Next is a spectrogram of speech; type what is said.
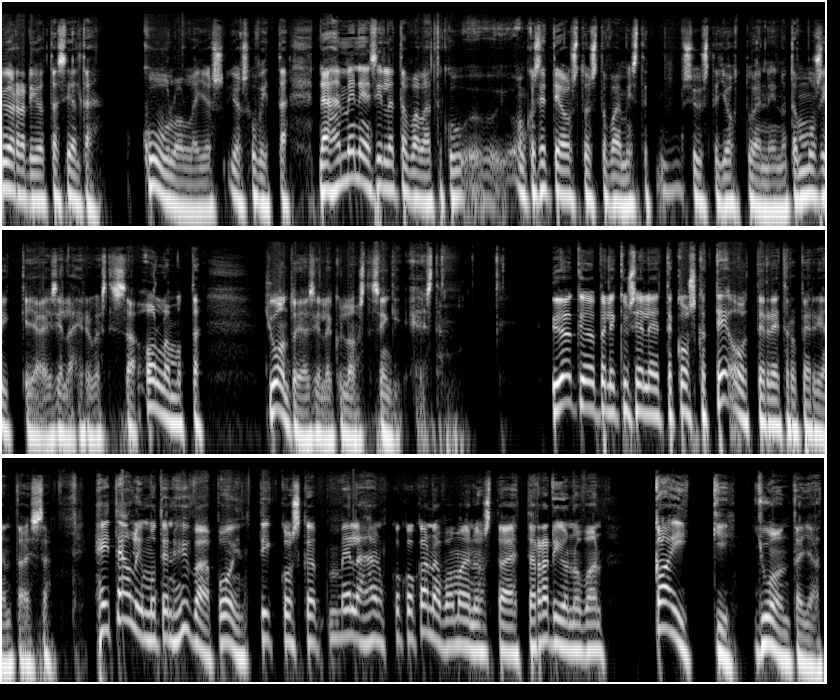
yöradiota sieltä kuulolle, jos, jos huvittaa. Nämähän menee sillä tavalla, että kun, onko se teostoista vai mistä syystä johtuen, niin noita musiikkeja ei siellä hirveästi saa olla, mutta juontoja siellä kyllä on sitä senkin eestä. Yökööpeli kyselee, että koska te olette retroperjantaissa. Hei, tämä oli muuten hyvä pointti, koska meillähän koko kanava mainostaa, että Radionovan kaikki juontajat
